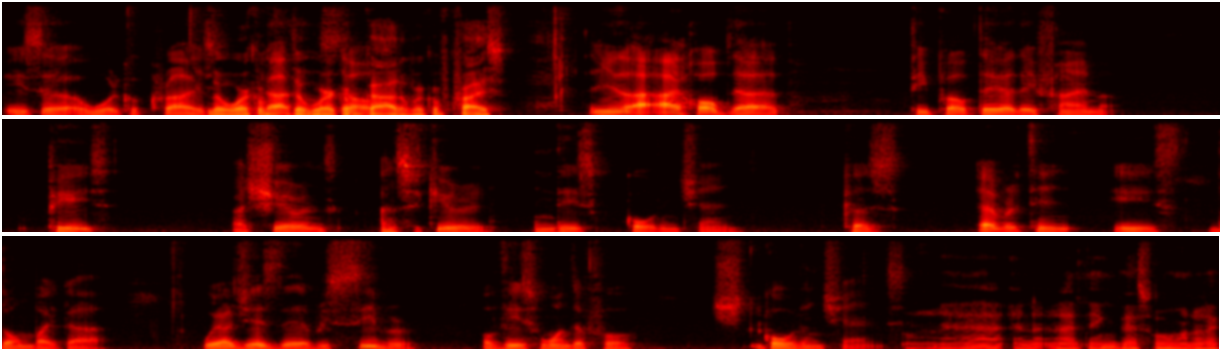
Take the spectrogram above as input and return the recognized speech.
it's a work of Christ. The work of God the work himself. of God. The work of Christ. You know, I, I hope that people out there they find peace, assurance, and security in this golden chain, because everything is done by God. We are just the receiver of this wonderful golden chains. Yeah, and, and I think that's what one of the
